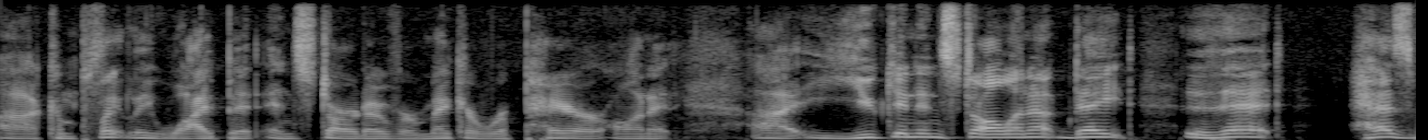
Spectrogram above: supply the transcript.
uh, completely wipe it and start over, make a repair on it. Uh, you can install an update that has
